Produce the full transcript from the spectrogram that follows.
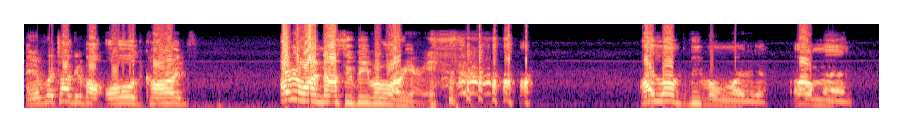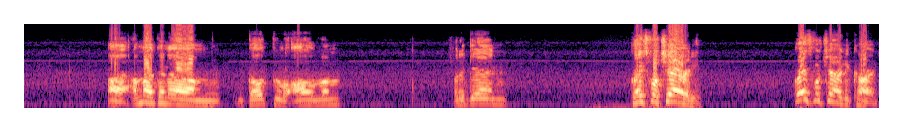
And if we're talking about old cards, everyone knows who Beaver Warrior is. I loved Beaver Warrior. Oh man. Alright, I'm not gonna um, go through all of them. But again, Graceful Charity. Graceful Charity card.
